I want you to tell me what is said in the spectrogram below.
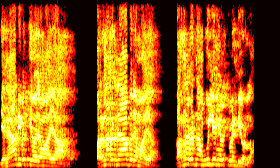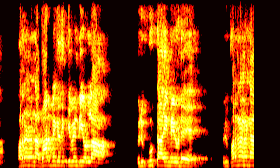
ജനാധിപത്യപരമായ ഭരണഘടനാപരമായ ഭരണഘടനാ മൂല്യങ്ങൾക്ക് വേണ്ടിയുള്ള ഭരണഘടനാ ധാർമ്മികതയ്ക്ക് വേണ്ടിയുള്ള ഒരു കൂട്ടായ്മയുടെ ഒരു ഭരണഘടനാ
